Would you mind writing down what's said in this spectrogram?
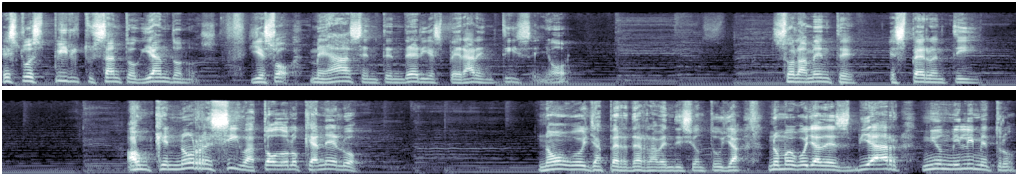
Es tu Espíritu Santo guiándonos. Y eso me hace entender y esperar en ti, Señor. Solamente espero en ti. Aunque no reciba todo lo que anhelo, no voy a perder la bendición tuya, no me voy a desviar ni un milímetro,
